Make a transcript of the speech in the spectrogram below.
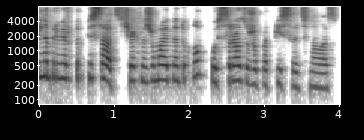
Или, например, подписаться. Человек нажимает на эту кнопку и сразу же подписывается на вас.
